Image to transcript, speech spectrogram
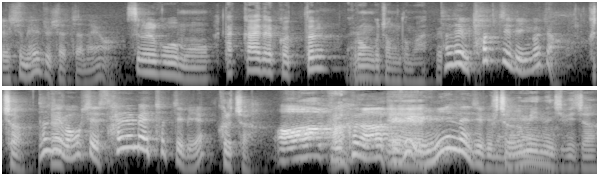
열심히 해주셨잖아요. 쓸고 뭐 닦아야 될 것들 그런 거 정도만. 선생님 첫 집인 거죠? 그쵸. 선생님 혹시 삶의 첫 집이에요? 그렇죠. 아 그렇구나. 되게 예. 의미 있는 집이네. 그쵸. 의미 있는 집이죠.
